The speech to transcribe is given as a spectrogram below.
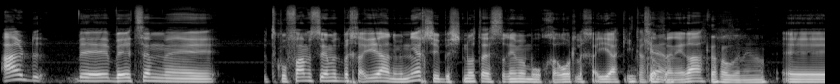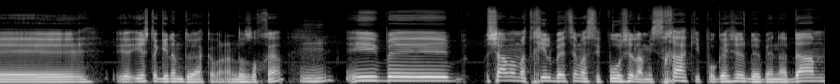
עד בעצם אה, תקופה מסוימת בחייה, אני מניח שהיא בשנות ה-20 המאוחרות לחייה, כי ככה כן. זה נראה. ככה זה נראה. אה, יש את הגיל המדויק אבל אני לא זוכר. היא ב... שם מתחיל בעצם הסיפור של המשחק, היא פוגשת בבן אדם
